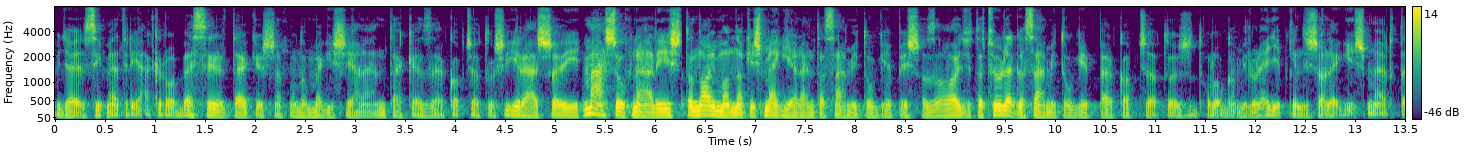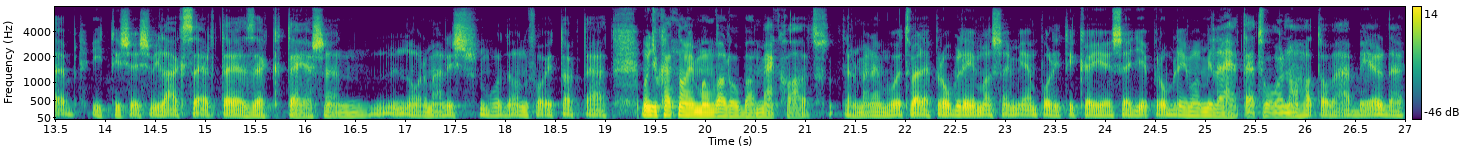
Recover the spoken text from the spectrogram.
ugye szimmetriákról beszéltek, és hát mondom, meg is jelentek ezzel kapcsolatos írásai. Másoknál is, a Naimannnak is megjelent a számítógép és az agy, tehát főleg a számítógéppel kapcsolatos dolog, amiről egyébként is a legismertebb itt is és világszerte, ezek teljesen normális módon folytak. Tehát mondjuk hát Neumann valóban meghalt, mert nem volt vele probléma, semmilyen politikai és egyéb probléma, ami lehetett volna, ha tovább él, de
